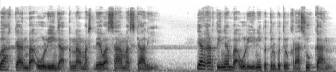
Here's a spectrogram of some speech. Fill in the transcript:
Bahkan Mbak Uli gak kenal Mas Dewa sama sekali. Yang artinya Mbak Uli ini betul-betul kerasukan.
